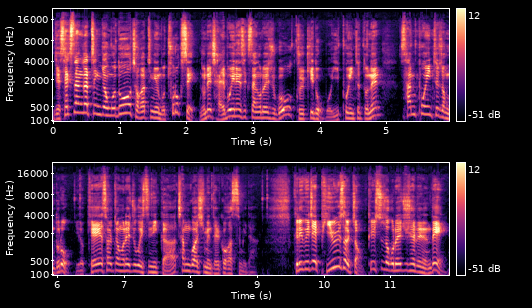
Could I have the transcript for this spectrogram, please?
이제 색상 같은 경우도 저 같은 경우 뭐 초록색 눈에 잘 보이는 색상으로 해주고 굵기도 뭐 2포인트 또는 3포인트 정도로 이렇게 설정을 해주고 있으니까 참고하시면 될 것 같습니다. 그리고 이제 비율 설정 필수적으로 해주셔야 되는데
